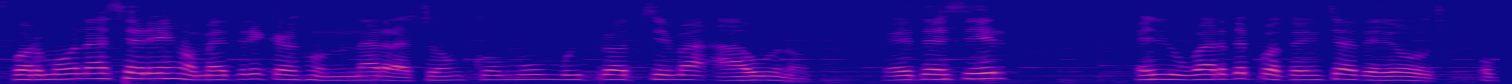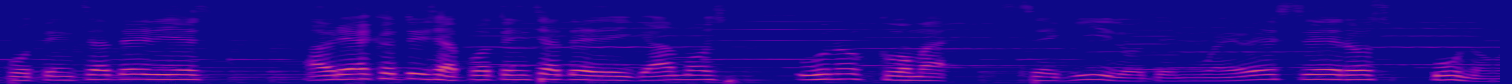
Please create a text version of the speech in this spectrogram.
Formó una serie geométrica con una razón común muy próxima a 1, es decir, en lugar de potencias de 2 o potencias de 10, habría que utilizar potencias de digamos 1, seguido de 9 ceros 1.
